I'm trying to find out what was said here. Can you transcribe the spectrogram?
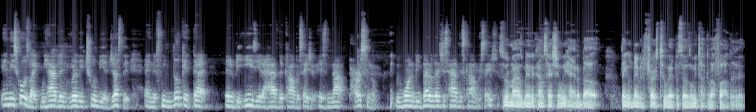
in these schools. Like, we haven't really truly adjusted. And if we look at that, it'll be easier to have the conversation. It's not personal. We want to be better. Let's just have this conversation. This reminds me of the conversation we had about I think it was maybe the first two episodes, and we talked about fatherhood,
